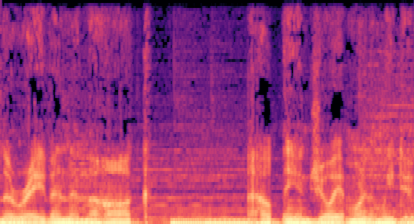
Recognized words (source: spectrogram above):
the raven and the hawk. I hope they enjoy it more than we do.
